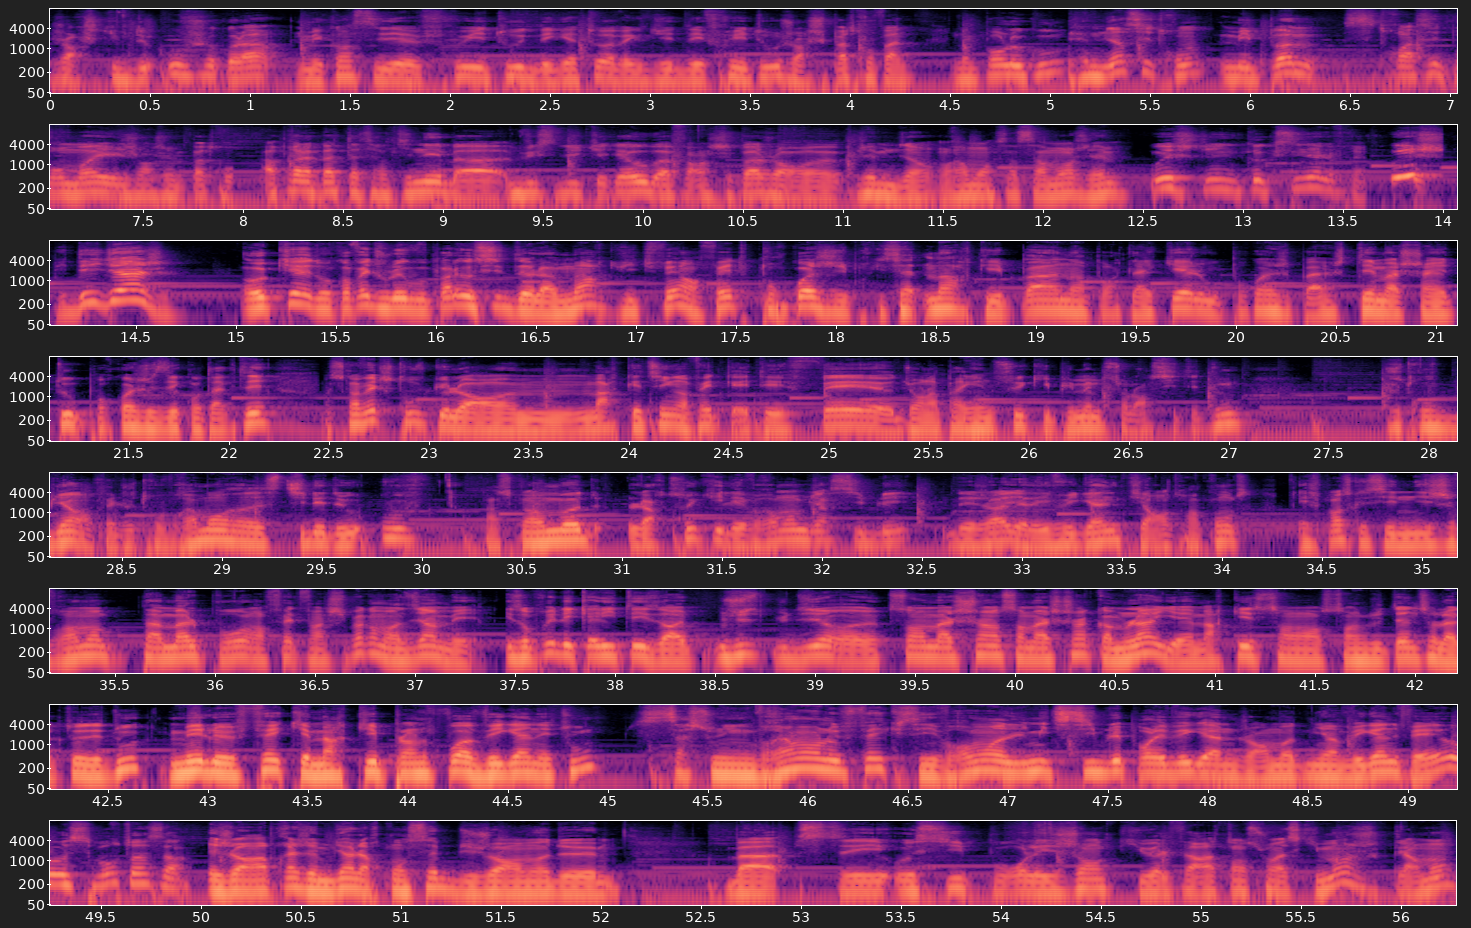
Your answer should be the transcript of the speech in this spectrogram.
genre je kiffe de ouf chocolat, mais quand c'est euh, fruits et tout, des gâteaux avec des fruits et tout, genre je suis pas trop fan. Donc pour le coup, j'aime bien citron, mais pomme, c'est trop acide pour moi et genre j'aime pas trop. Après la pâte à tartiner, bah vu que c'est du cacao, bah enfin je sais pas, genre euh, j'aime bien, vraiment sincèrement j'aime. Wesh, t'es une coccinelle frère. Wesh, mais dégage Ok, donc en fait, je voulais vous parler aussi de la marque vite fait. En fait, pourquoi j'ai pris cette marque et pas n'importe laquelle, ou pourquoi j'ai pas acheté machin et tout, pourquoi je les ai contactés. Parce qu'en fait, je trouve que leur euh, marketing en fait qui a été fait euh, durant la Paris Games Week et puis même sur leur site et tout, je trouve bien en fait. Je trouve vraiment euh, stylé de ouf. Parce qu'en mode, leur truc il est vraiment bien ciblé. Déjà, il y a les vegans qui rentrent en compte. Et je pense que c'est une niche vraiment pas mal pour eux en fait. Enfin, je sais pas comment dire, mais ils ont pris les qualités. Ils auraient juste pu dire euh, sans machin, sans machin, comme là, il y avait marqué sans, sans gluten, sans lactose et tout. Mais le fait qu'il y ait marqué plein de fois vegan et tout, ça souligne vraiment le fait que c'est vraiment limite ciblé pour les vegans. Genre en mode, il un vegan, fait oh, c'est pour toi ça. Et genre après, j'aime bien leur concept du genre en mode. euh, bah, c'est aussi pour les gens qui veulent faire attention à ce qu'ils mangent, clairement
